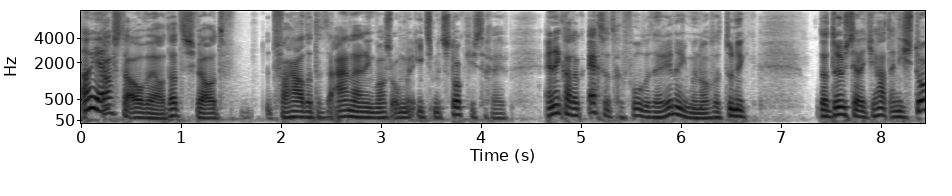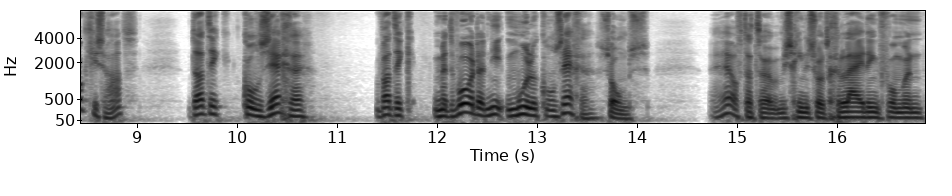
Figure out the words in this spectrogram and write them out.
Oh ja. kasten al wel. Dat is wel het, het verhaal dat het de aanleiding was om iets met stokjes te geven. En ik had ook echt het gevoel, dat herinner ik me nog... dat toen ik dat drumstelletje had en die stokjes had... dat ik kon zeggen wat ik met woorden niet moeilijk kon zeggen soms. Hè, of dat er misschien een soort geleiding voor mijn,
